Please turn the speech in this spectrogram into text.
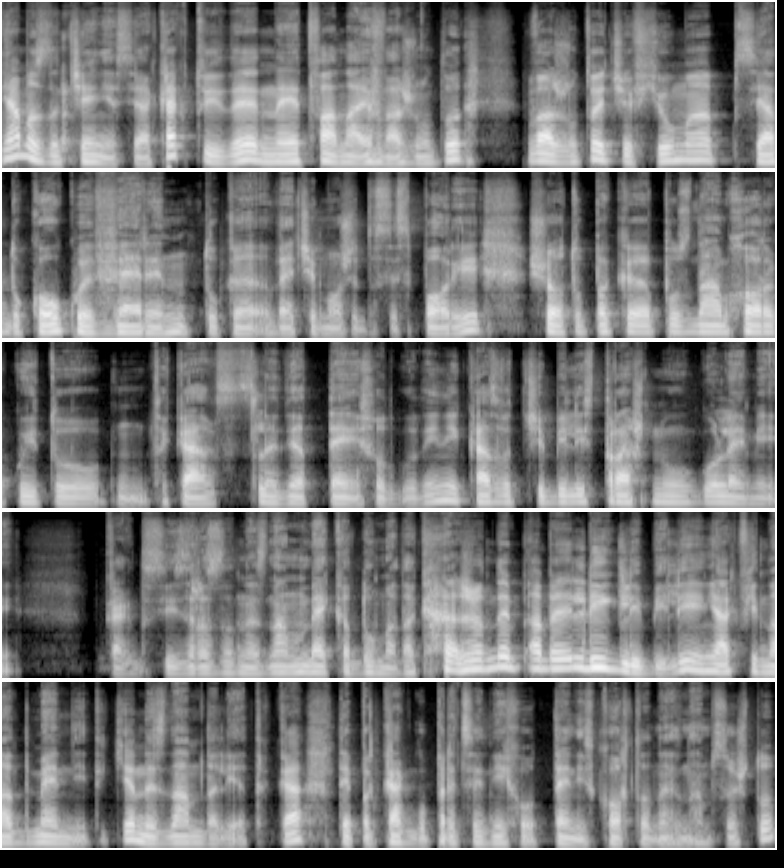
Няма значение сега. Както и да е, не е това най-важното. Важното е, че филма сега доколко е верен, тук вече може да се спори, защото пък познавам хора, които така следят тенис от години и казват, че били страшно големи как да се израза, не знам, мека дума да кажа, не, абе, лигли били, някакви надменни такива, не знам дали е така, те пък как го прецениха от тенис корта, не знам също,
